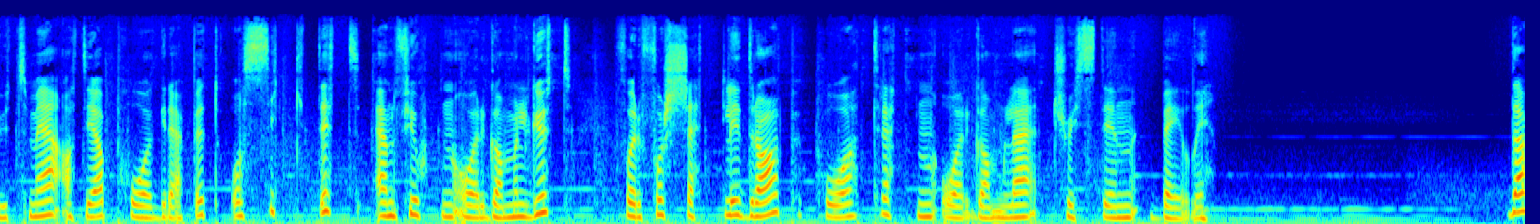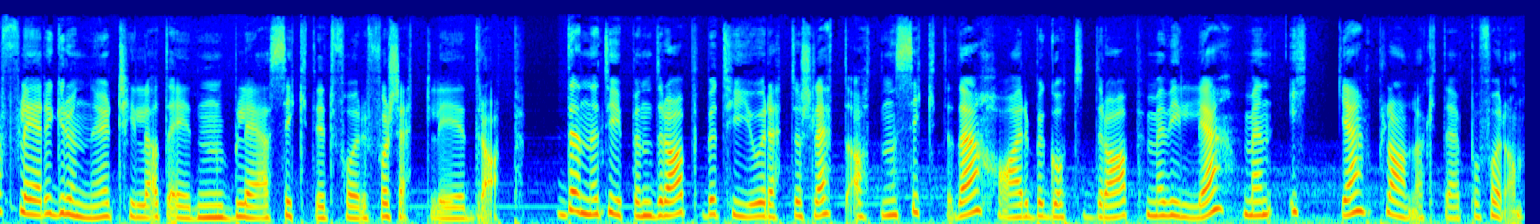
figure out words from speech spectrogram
ut med at de har pågrepet og siktet en 14 år gammel gutt for forsettlig drap på 13 år gamle Tristin Bailey. Det er flere grunner til at Aiden ble siktet for forsettlig drap. Denne typen drap betyr jo rett og slett at den siktede har begått drap med vilje, men ikke planlagt det på forhånd.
